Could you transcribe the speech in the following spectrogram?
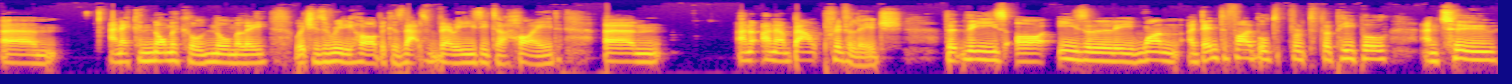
um, and economical normally which is really hard because that's very easy to hide. Um, and, and about privilege that these are easily one identifiable to, for, for people and two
